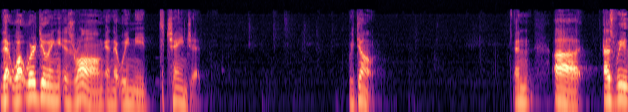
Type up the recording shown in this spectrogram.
that what we're doing is wrong and that we need to change it. We don't. And uh, as we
